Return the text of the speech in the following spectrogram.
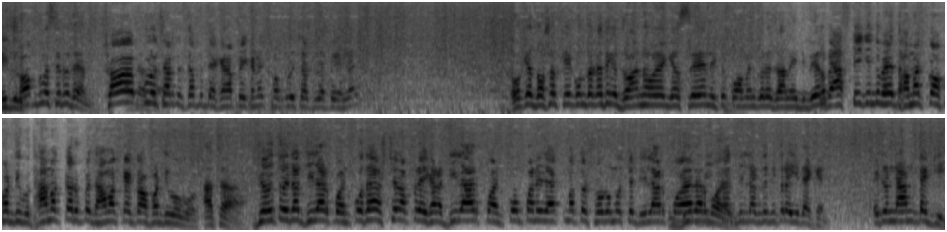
এইগুলো সবগুলো ছেড়ে দেন। সবগুলো ছাড়তেছে। আপনি দেখেন আপনি এখানে সবগুলো ছাড়তেছে আপনি এখানে। ওকে দর্শক কে কোন জায়গা থেকে জয়েন হয়ে গেছেন একটু কমেন্ট করে জানিয়ে দিবেন। তবে আজকে কিন্তু ভাই ধামাক্কা অফার দিব। ধামাক্কার উপরে ধামাক্কা একটা অফার দিব আচ্ছা। যেহেতু এটা ডিলার পয়েন্ট কোথায় আসছেন আপনারা এখানে? ডিলার পয়েন্ট কোম্পানির একমাত্র শোরুম হচ্ছে ডিলার পয়েন্ট। ডিলারদের ভিতরে। এই দেখেন এটার নামটা কি?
